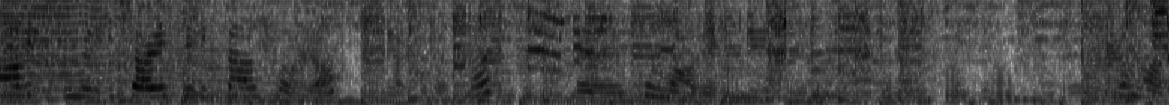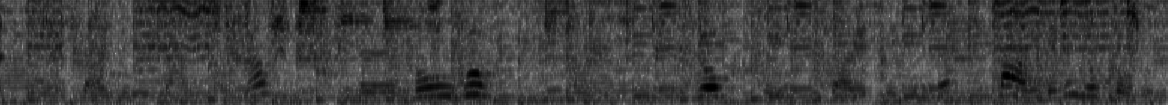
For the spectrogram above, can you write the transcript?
mavi kısımları işaretledikten sonra arkadaşlar tüm mavi tüm mavi kısımları işaretledikten sonra dolgu e, diye işaretlediğimde mavilerin yok olduğunu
